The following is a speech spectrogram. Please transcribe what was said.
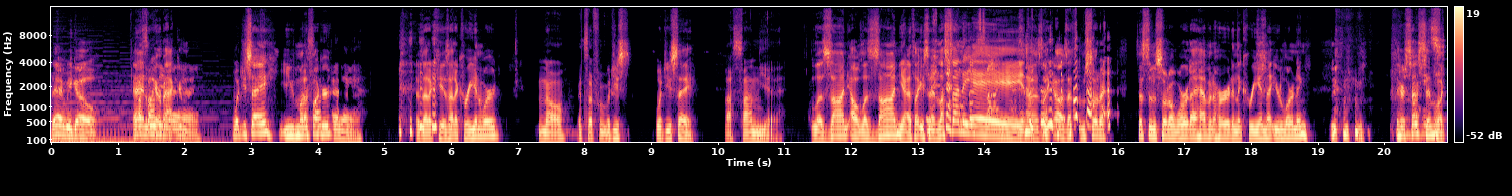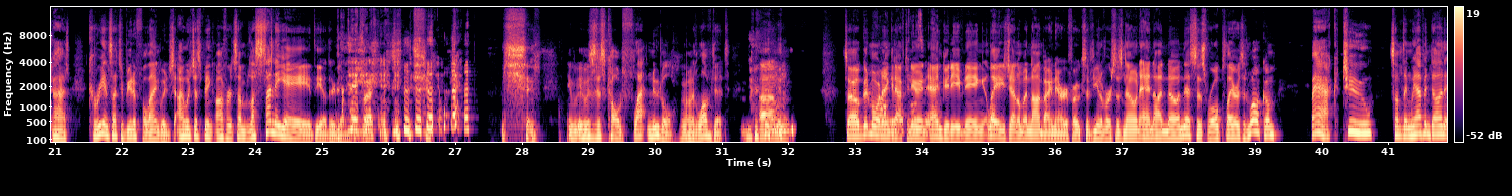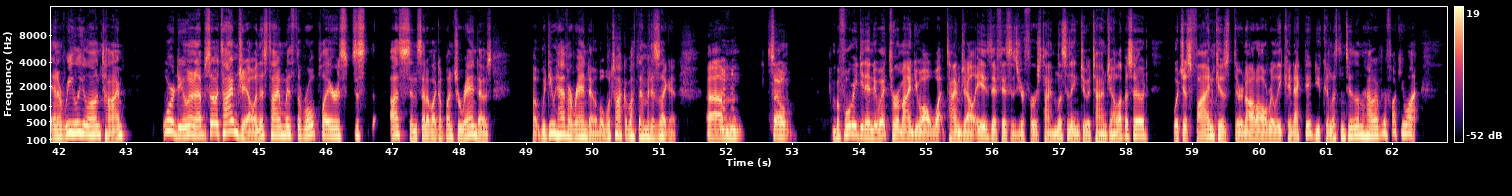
There we go. And we are back. What'd you say, you motherfucker? Is that a is that a Korean word? No, it's a food. What'd you What'd you say? Lasagna. Lasagna. Oh, lasagna. I thought you said lasagna, and I was like, oh, is that some sort of is that some sort of word I haven't heard in the Korean that you're learning? They're so Right. similar. God, Korean's such a beautiful language. I was just being offered some lasagna the other day. it, it was just called flat noodle. I loved it. Um, so, good morning, good afternoon, and good evening, ladies, gentlemen, non binary folks of universes known and unknown. This is Role Players, and welcome back to something we haven't done in a really long time. We're doing an episode of Time Jail, and this time with the role players, just us instead of like a bunch of randos. But we do have a rando, but we'll talk about them in a second. Um, so, before we get into it, to remind you all what Time Jail is, if this is your first time listening to a Time Jail episode, which is fine because they're not all really connected. You can listen to them however the fuck you want.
